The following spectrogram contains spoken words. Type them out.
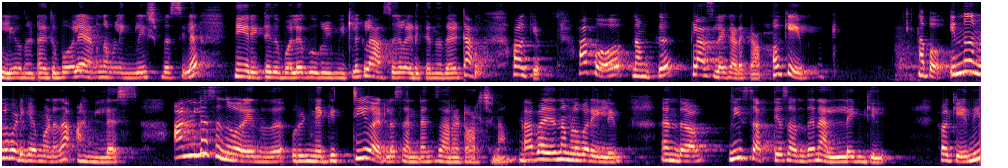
ഇല്ലയോ കേട്ടോ. ഇതുപോലെയാണ് നമ്മൾ ഇംഗ്ലീഷ് ബസ്സിൽ നേരിട്ട് ഇതുപോലെ ഗൂഗിൾ മീറ്റിൽ ക്ലാസ്സുകൾ എടുക്കുന്നത് കേട്ടോ. ഓക്കെ അപ്പോൾ നമുക്ക് ക്ലാസ്സിലേക്ക് കിടക്കാം. ഓക്കെ അപ്പോൾ ഇന്ന് നമ്മൾ പഠിക്കാൻ പോണത് അൺലെസ് അൺലെസ് എന്ന് പറയുന്നത് ഒരു നെഗറ്റീവ് ആയിട്ടുള്ള സെന്റൻസ് ആണ് കേട്ടോ അർച്ചന. അതായത് നമ്മൾ പറയില്ലേ എന്താ നീ സത്യസന്ധനല്ലെങ്കിൽ ഓക്കെ നീ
